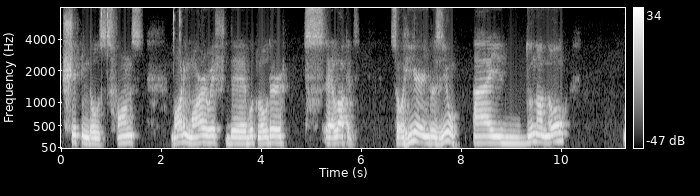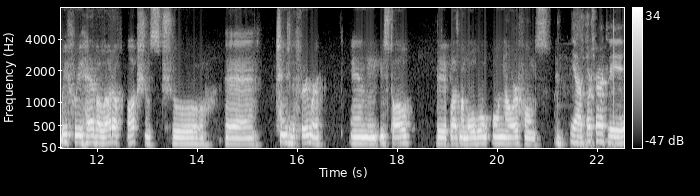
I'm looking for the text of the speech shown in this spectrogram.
shipping those phones more and more with the bootloader uh, locked. So here in Brazil, I do not know if we have a lot of options to uh, change the firmware and install the Plasma Mobile on our phones. Yeah, unfortunately,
